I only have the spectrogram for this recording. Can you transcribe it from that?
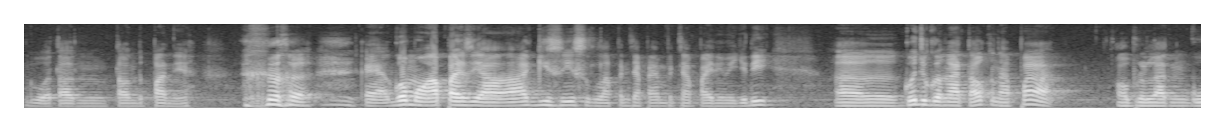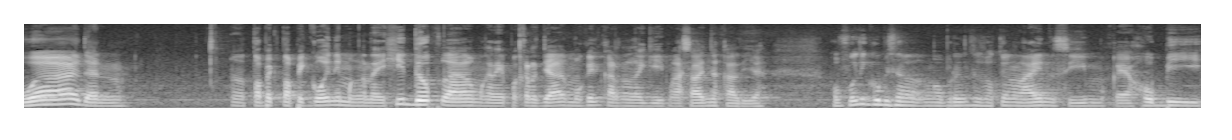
Gue tahun tahun depan ya. Kayak gue mau apa sih lagi sih setelah pencapaian pencapaian ini. Jadi uh, gue juga nggak tahu kenapa obrolan gue dan uh, topik-topik gue ini mengenai hidup lah mengenai pekerjaan mungkin karena lagi masalahnya kali ya. Hopefully gue bisa ngobrolin sesuatu yang lain sih kayak hobi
